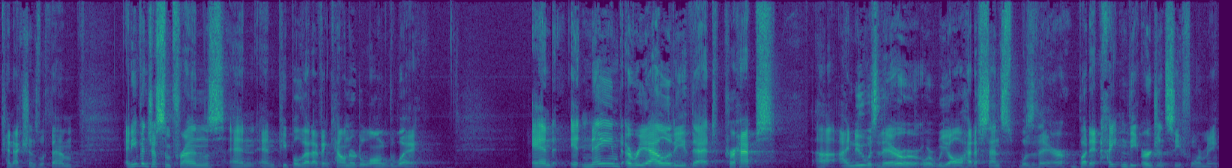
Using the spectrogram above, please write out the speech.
connections with them, and even just some friends and, and people that I've encountered along the way. And it named a reality that perhaps uh, I knew was there, or, or we all had a sense was there, but it heightened the urgency for me.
